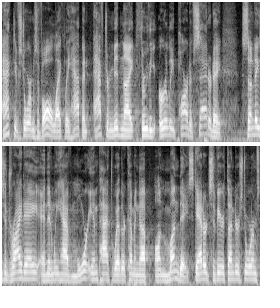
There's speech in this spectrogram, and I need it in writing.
active storms of all likely happen after midnight through the early part of Saturday. Sunday's a dry day, and then we have more impact weather coming up on Monday. Scattered severe thunderstorms.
